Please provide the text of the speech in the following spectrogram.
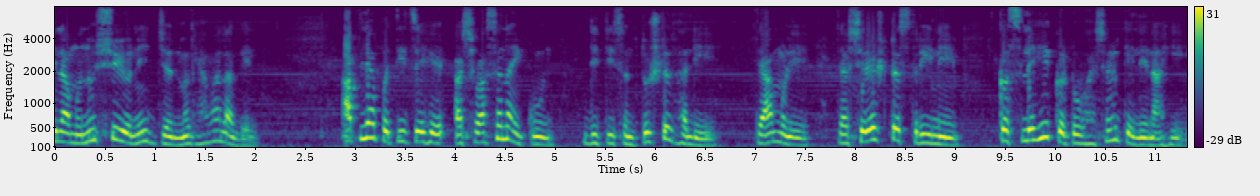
हिला मनुष्य योनीत जन्म घ्यावा लागेल. आपल्या पतीचे हे आश्वासन ऐकून दिती संतुष्ट झाली. त्यामुळे त्या श्रेष्ठ स्त्रीने कसलेही कटुभाषण केले नाही.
